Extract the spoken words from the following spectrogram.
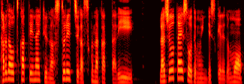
体を使っていないというのはストレッチが少なかったりラジオ体操でもいいんですけれども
